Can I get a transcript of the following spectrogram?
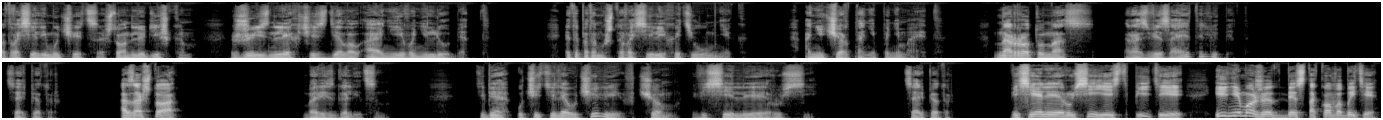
вот Василий мучается, что он людишкам жизнь легче сделал, а они его не любят. Это потому, что Василий хоть и умник, а ни черта не понимает. Народ у нас разве за это любит? Царь Петр. А за что? Борис Голицын. Тебя учителя учили, в чем веселье Руси? Царь Петр. Веселье Руси есть пити, и не может без такого быть.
